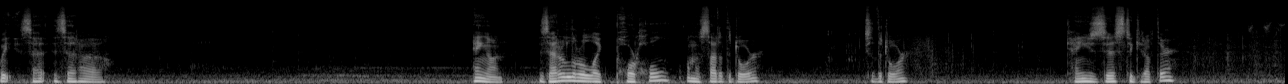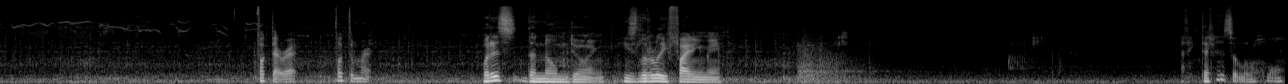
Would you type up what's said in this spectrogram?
Wait, is that is that a Hang on. Is that a little like porthole on the side of the door? To the door? Can I use this to get up there? Fuck that rat. Fuck them rat. What is the Nome doing? He's literally fighting me. I think that is a little hole.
